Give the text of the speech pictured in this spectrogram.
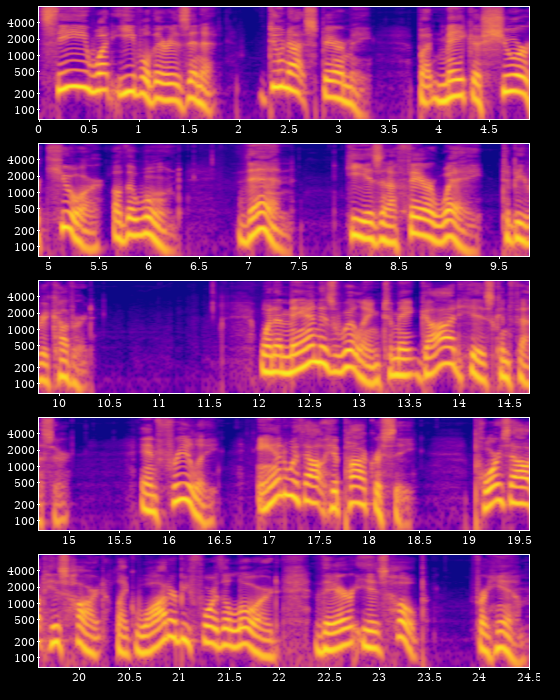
See what evil there is in it. Do not spare me, but make a sure cure of the wound. Then he is in a fair way to be recovered. When a man is willing to make God his confessor, and freely and without hypocrisy pours out his heart like water before the Lord, there is hope for him.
